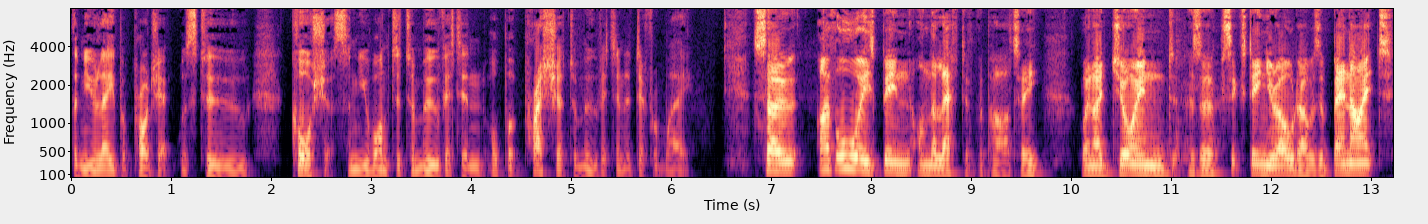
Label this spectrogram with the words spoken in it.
the New Labour project was too cautious and you wanted to move it in or put pressure to move it in a different way. So I've always been on the left of the party. When I joined as a 16 year old, I was a Bennite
